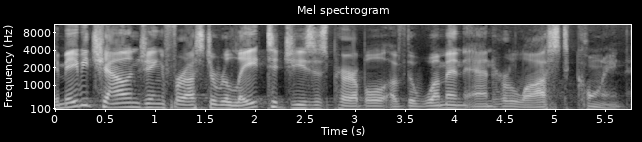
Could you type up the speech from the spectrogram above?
it may be challenging for us to relate to Jesus' parable of the woman and her lost coin.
